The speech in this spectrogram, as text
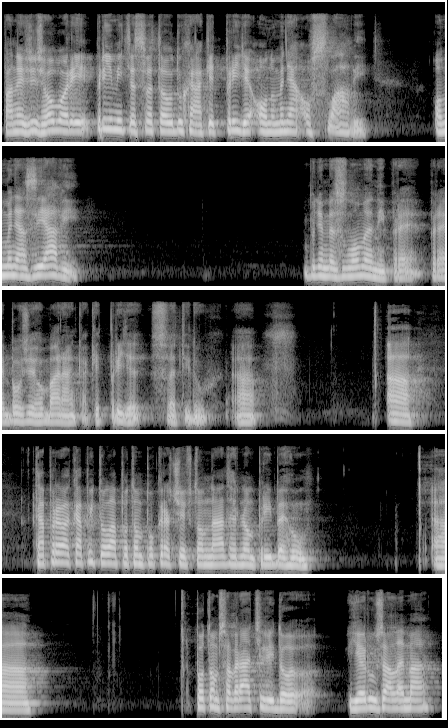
Pán Ježiš hovorí, príjmite Svetého Ducha a keď príde, On mňa oslávi. On mňa zjaví. Budeme zlomení pre, pre Božieho baránka, keď príde Svetý Duch. A, a tá prvá kapitola potom pokračuje v tom nádhernom príbehu a potom sa vrátili do Jeruzalema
